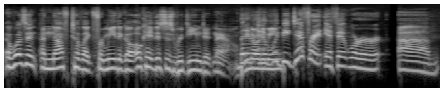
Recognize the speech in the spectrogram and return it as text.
It wasn't enough to like for me to go, okay, this has redeemed it now. But you it, know what and I mean? it would be different if it were. Um,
